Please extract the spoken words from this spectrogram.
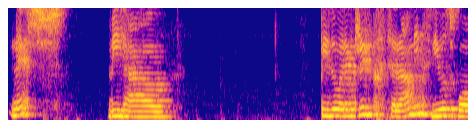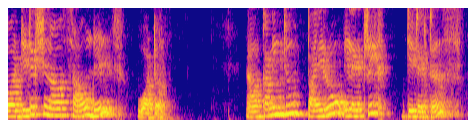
next we have piezoelectric ceramics used for detection of sound in water. Now coming to pyroelectric detectors.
